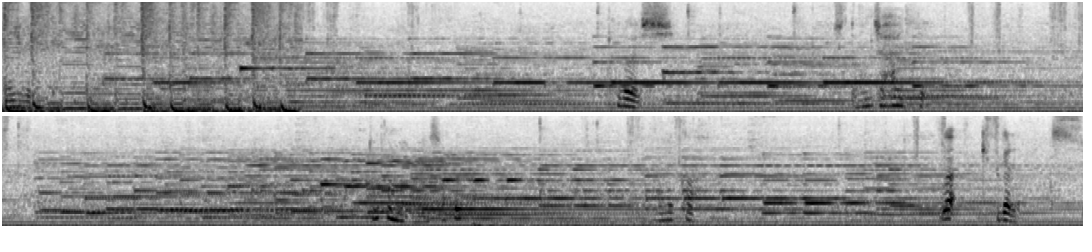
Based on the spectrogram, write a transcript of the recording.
大丈夫。暗いし。ちょっとアンチ入ってうわ気づかれた。くそス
